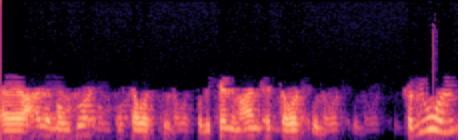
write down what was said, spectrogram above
آه على موضوع التوسل وبيتكلم عن التوسل. فبيقول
